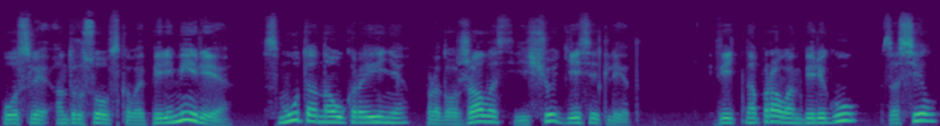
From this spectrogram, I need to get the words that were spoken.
После Андрусовского перемирия смута на Украине продолжалась еще 10 лет. Ведь на правом берегу засел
